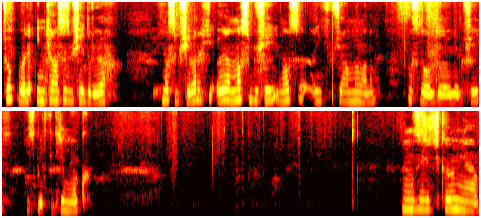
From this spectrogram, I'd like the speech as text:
çok böyle imkansız bir şey duruyor. Nasıl bir şey var? Öyle nasıl bir şey? Nasıl? Hiçbir şey anlamadım. Nasıl oldu öyle bir şey? Hiçbir fikrim yok. Hızlıca çıkalım ya.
